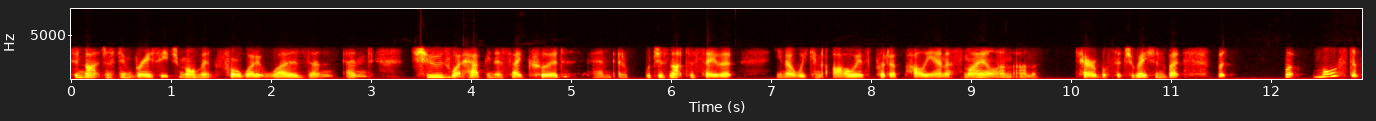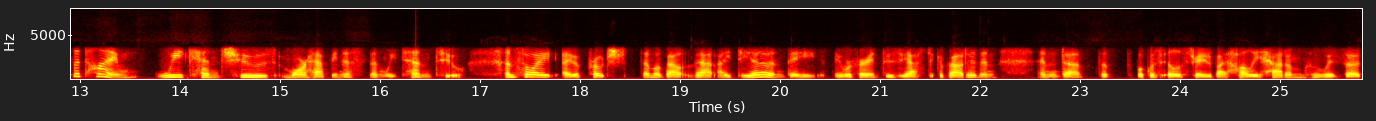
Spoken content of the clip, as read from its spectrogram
to not just embrace each moment for what it was and and choose what happiness I could, and, and which is not to say that you know we can always put a Pollyanna smile on on terrible situation, but but but most of the time we can choose more happiness than we tend to. And so I, I approached them about that idea, and they, they were very enthusiastic about it. And and uh, the, the book was illustrated by Holly Hatam, who is a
